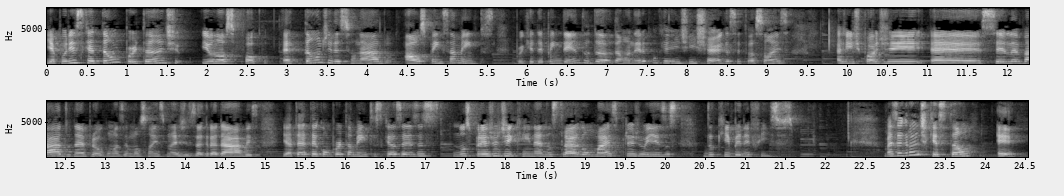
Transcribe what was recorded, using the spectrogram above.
E é por isso que é tão importante e o nosso foco é tão direcionado aos pensamentos, porque dependendo da, da maneira com que a gente enxerga situações, a gente pode é, ser levado né, para algumas emoções mais desagradáveis e até ter comportamentos que às vezes nos prejudiquem, né, nos tragam mais prejuízos do que benefícios. Mas a grande questão é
